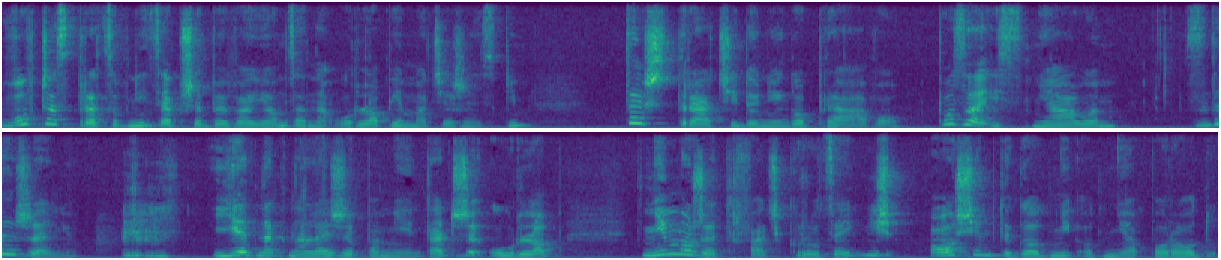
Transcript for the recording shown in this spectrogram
wówczas pracownica przebywająca na urlopie macierzyńskim też traci do niego prawo po zaistniałym zdarzeniu. Jednak należy pamiętać, że urlop nie może trwać krócej niż 8 tygodni od dnia porodu,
